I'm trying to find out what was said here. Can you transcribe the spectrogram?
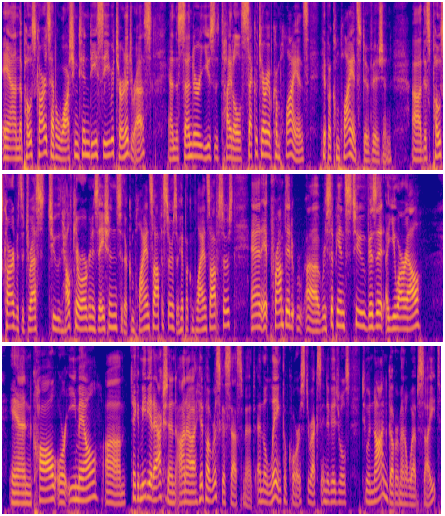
And the postcards have a Washington, D.C. return address, and the sender uses the title Secretary of Compliance, HIPAA Compliance Division. Uh, this postcard was addressed to healthcare organizations, to their compliance officers or HIPAA compliance officers, and it prompted uh, recipients to visit a URL and call or email, um, take immediate action on a HIPAA risk assessment. And the link, of course, directs individuals to a non governmental website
